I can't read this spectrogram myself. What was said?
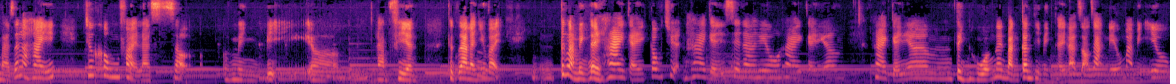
mà rất là hay ấy, chứ không phải là sợ mình bị uh, làm phiền. Thực ra là như ừ. vậy. Tức là mình đẩy hai cái câu chuyện hai cái scenario hai cái um, hai cái um, tình huống lên bàn cân thì mình thấy là rõ ràng nếu mà mình yêu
